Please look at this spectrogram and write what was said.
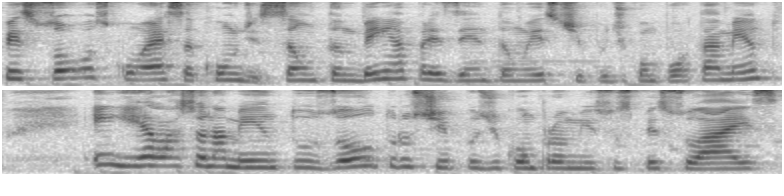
Pessoas com essa condição também apresentam esse tipo de comportamento em relacionamentos, outros tipos de compromissos pessoais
